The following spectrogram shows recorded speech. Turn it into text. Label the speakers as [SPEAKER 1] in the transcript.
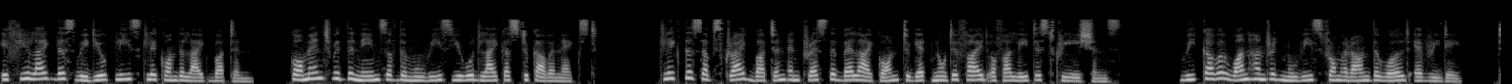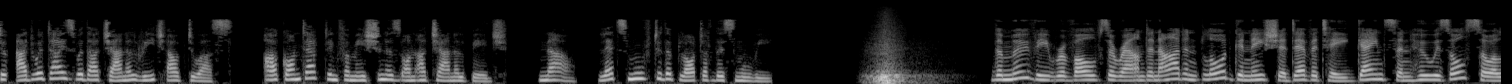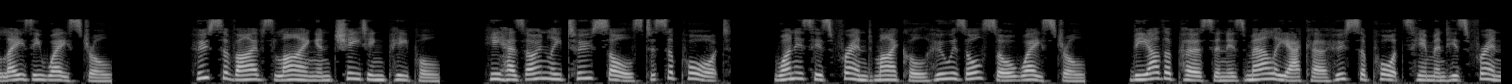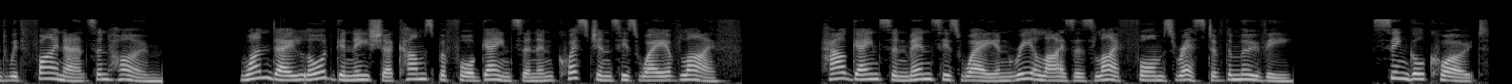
[SPEAKER 1] If you like this video please click on the like button. Comment with the names of the movies you would like us to cover next. Click the subscribe button and press the bell icon to get notified of our latest creations. We cover 100 movies from around the world every day. To advertise with our channel reach out to us. Our contact information is on our channel page. Now, let's move to the plot of this movie.
[SPEAKER 2] The movie revolves around an ardent Lord Ganesha devotee Ganesan who is also a lazy wastrel. Who survives lying and cheating people. He has only two souls to support. One is his friend Michael who is also a wastrel. The other person is Mallika who supports him and his friend with finance and home. One day Lord Ganesha comes before Ganesan and questions his way of life. How Ganesan mends his way and realizes life forms rest of the movie. Single quote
